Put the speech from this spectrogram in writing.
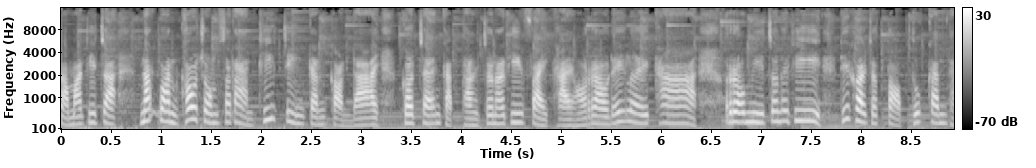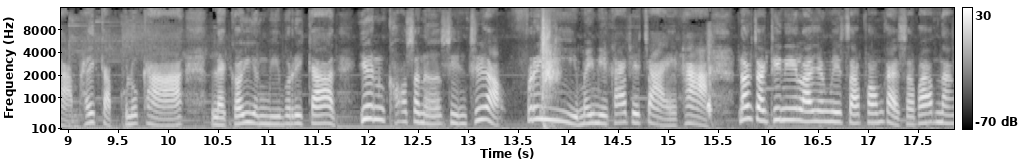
สามารถที่จะนัดวันเข้าชมสถานที่จริงกันก่อนได้ ก็แจ้งกับทางเจ้าหน้าที่ฝ่ายขายของเราได้เลยค่ะ เรามีเจ้าหน้าที่ที่คอยจะตอบทุกคำถามให้กับคุณลูกค้า และก็ยังมีบริการยื่นข้อเสนอสินเชื่อ ฟรี ไม่มีค่าใช้จ่ายค่ะ นอกจากที่นี่แล้วยังมีซับพร้อมขายสภาพนาง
